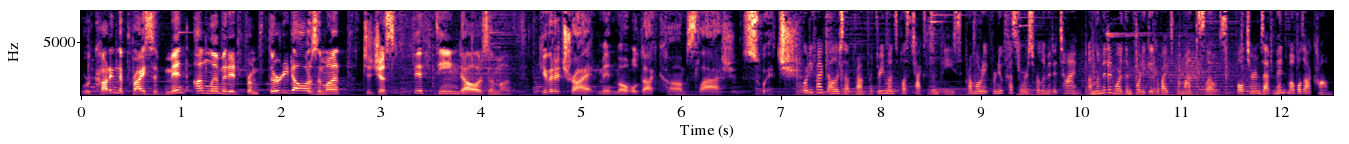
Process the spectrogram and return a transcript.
we're cutting the price of Mint Unlimited from $30 a month to just $15 a month. Give it a try at mintmobile.com slash switch. $45 upfront for three months plus taxes and fees. Promo rate for new customers for limited time. Unlimited more than 40 gigabytes per month. Slows. Full terms at mintmobile.com.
